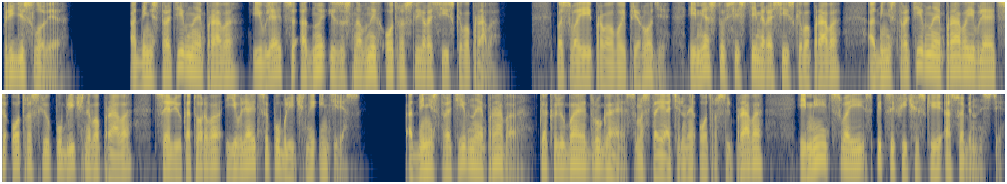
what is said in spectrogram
Предисловие. Административное право является одной из основных отраслей российского права. По своей правовой природе и месту в системе российского права административное право является отраслью публичного права, целью которого является публичный интерес. Административное право, как и любая другая самостоятельная отрасль права, имеет свои специфические особенности.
